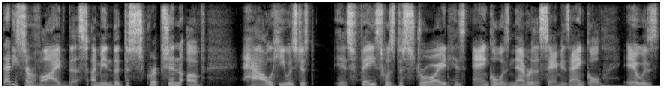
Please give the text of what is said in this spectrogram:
that he survived this. I mean, the description of how he was just, his face was destroyed. His ankle was never the same. His ankle, it was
